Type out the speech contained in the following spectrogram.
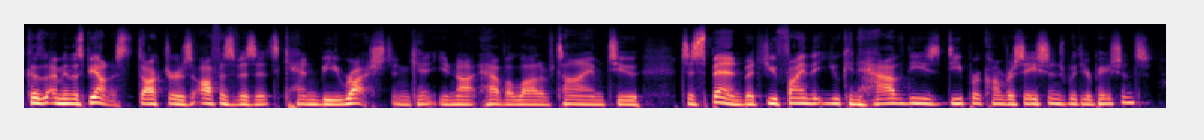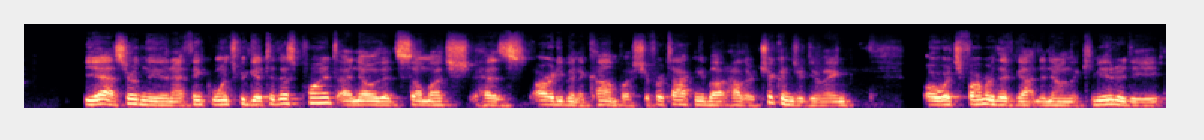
because I mean, let's be honest, doctors' office visits can be rushed and can't you not have a lot of time to to spend, but you find that you can have these deeper conversations with your patients? Yeah, certainly. And I think once we get to this point, I know that so much has already been accomplished. If we're talking about how their chickens are doing or which farmer they've gotten to know in the community,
